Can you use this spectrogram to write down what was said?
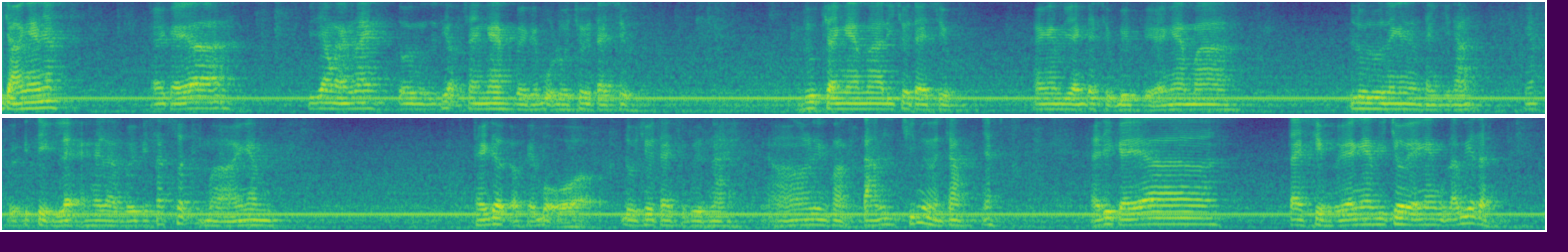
Xin chào anh em nhé. Đây, cái uh, video ngày hôm nay tôi muốn giới thiệu cho anh em về cái bộ đồ chơi tài xỉu. Giúp cho anh em uh, đi chơi tài xỉu. Anh em đi đánh tài xỉu bịp để anh em uh, luôn luôn anh em thành chiến thắng nhé. Với cái tỷ lệ hay là với cái xác suất mà anh em thấy được ở cái bộ đồ chơi tài xỉu bịp này nó lên khoảng 8 90 phần trăm nhé. Đấy thì cái uh, tài xỉu thì anh em đi chơi anh em cũng đã biết rồi.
